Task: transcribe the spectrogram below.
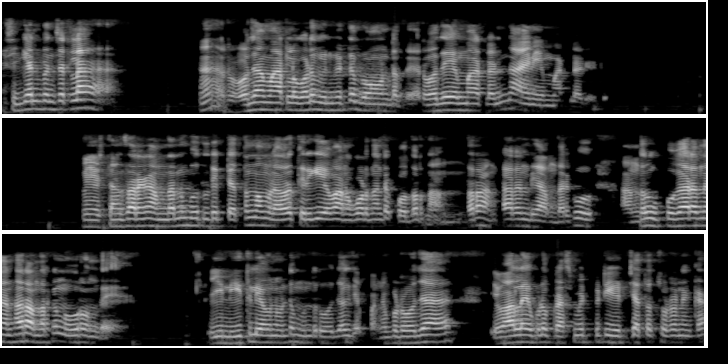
సిగ్గు అనిపించట్లా? రోజా మాటలు కూడా వినిపిస్తే బాగుంటుంది. రోజా ఏం మాట్లాడింది ఆయన ఏం మాట్లాడాడు? మేము ఇష్టానుసారంగా అందరిని బూతులు తిట్టేస్తాం మమ్మల్ని ఎవరో తిరిగి ఏమో అనకూడదంటే కుదరదు. అందరూ అంటారండి అందరికీ అందరూ ఉప్పు గారం అందరికీ నోరు ఉంది. ఈ నీతులు ఏమైనా ఉంటే ముందు రోజాకి చెప్పండి. ఇప్పుడు రోజా ఇవాళ ఇప్పుడు ప్రెస్ మీట్ పెట్టి ఏడ్ చేస్తా చూడండి ఇంకా.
